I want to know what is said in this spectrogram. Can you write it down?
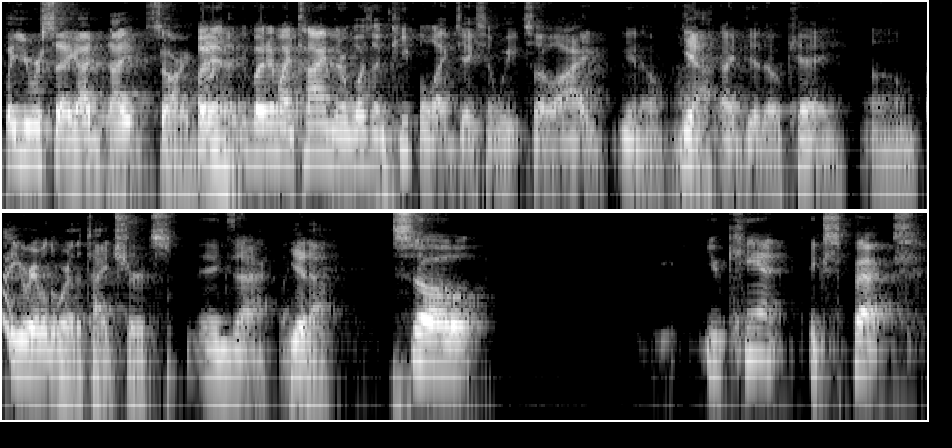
But you were saying, I, I sorry, go But ahead. but in my time, there wasn't people like Jason Wheat, so I you know I, Yeah. I did okay. Um, Oh, you were able to wear the tight shirts. exactly. You know. So you can't expect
